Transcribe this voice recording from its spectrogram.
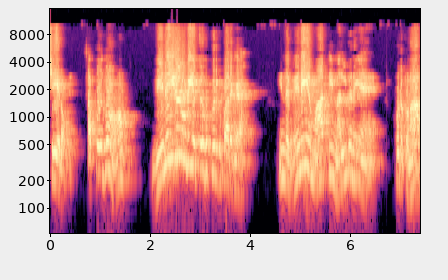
செய்யறோம் அப்பொழுதும் வினைகளுடைய தொகுப்பு இருக்கு பாருங்க. இந்த வினையை மாத்தி நல்வினைய கொடுக்கணும்.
